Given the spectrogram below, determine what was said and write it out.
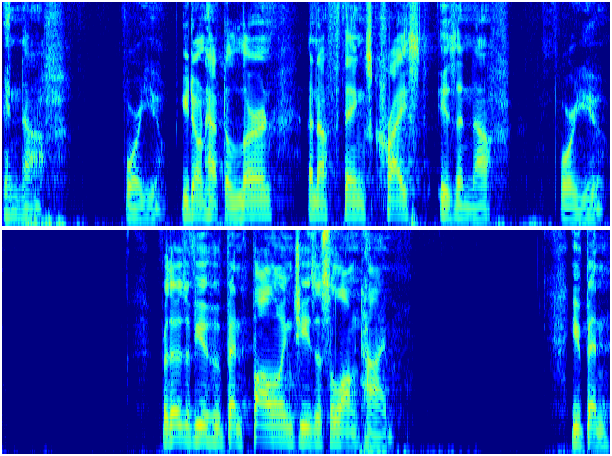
enough for you. You don't have to learn enough things, Christ is enough for you for those of you who've been following Jesus a long time, you've been,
